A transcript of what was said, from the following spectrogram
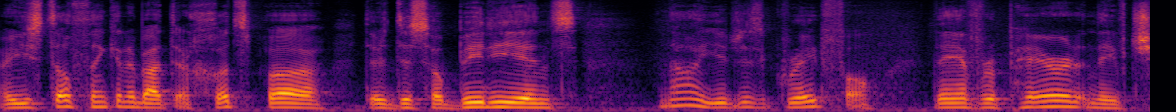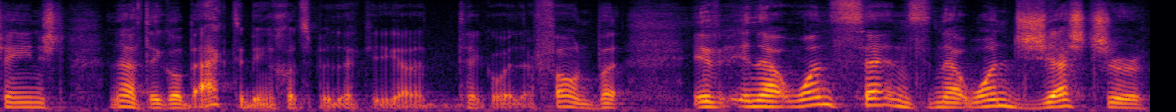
Are you still thinking about their chutzpah, their disobedience? No, you're just grateful. They have repaired and they've changed. Now, if they go back to being chutzpah, you got to take away their phone. But if in that one sentence, in that one gesture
